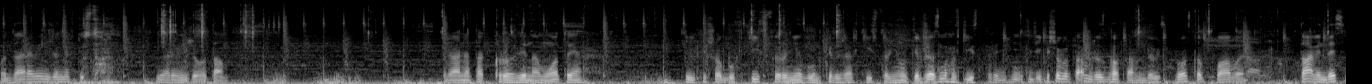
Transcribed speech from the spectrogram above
От зараз він вже не в ту сторону. Зараз він вже отам. Реально так круги намотує. Тільки що був в тій стороні лунки, вже в тій стороні, лунки вже знов в тій стороні. Тільки що був там, вже знов там дивись, просто плаває. Так, він десь,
